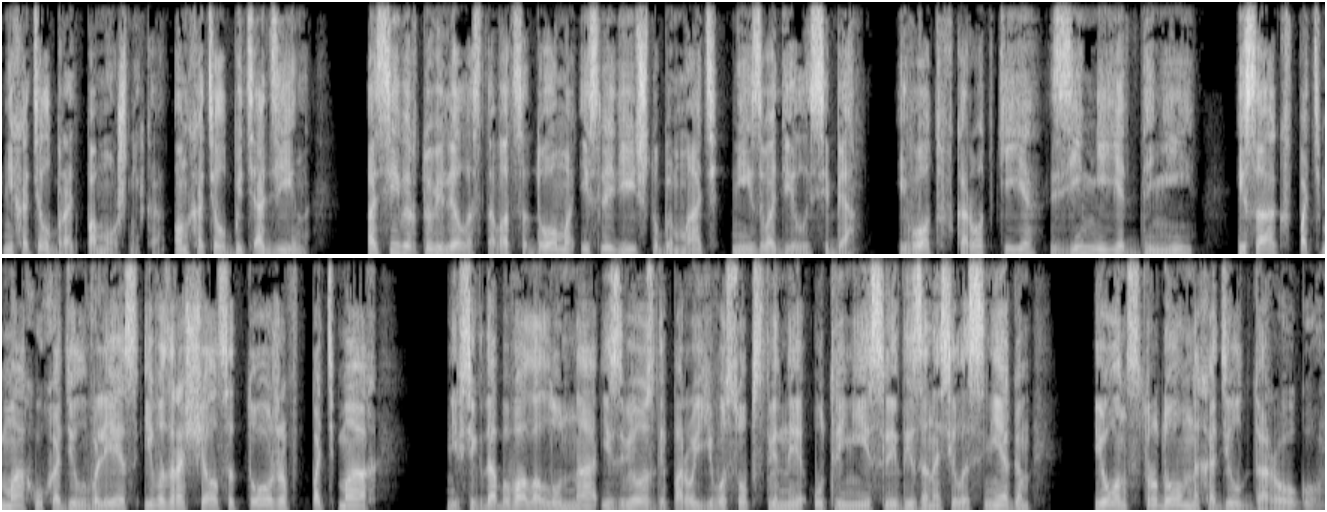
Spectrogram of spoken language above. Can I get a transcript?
не хотел брать помощника, он хотел быть один, а Сиверту велел оставаться дома и следить, чтобы мать не изводила себя. И вот в короткие зимние дни Исаак в потьмах уходил в лес и возвращался тоже в потьмах – не всегда бывала луна и звезды, порой его собственные утренние следы заносило снегом, и он с трудом находил дорогу.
